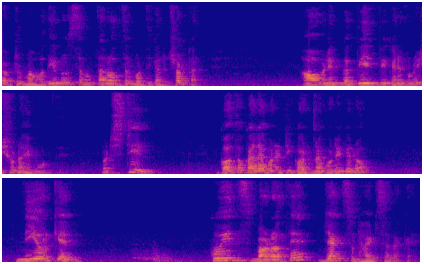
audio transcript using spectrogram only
ডক্টর মোহাম্মদ ইউনুস এবং তার অন্তর্বর্তীকালীন সরকার। আওয়ামী লীগ বা বিএনপি এখানে কোনো ইস্যু নাই মুহূর্তে। বাট স্টিল গতকাল এমন একটি ঘটনা ঘটে গেল নিউ ইয়র্কের কুইন্স বাড়াতে জ্যাকসন হাইটস এলাকায়।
